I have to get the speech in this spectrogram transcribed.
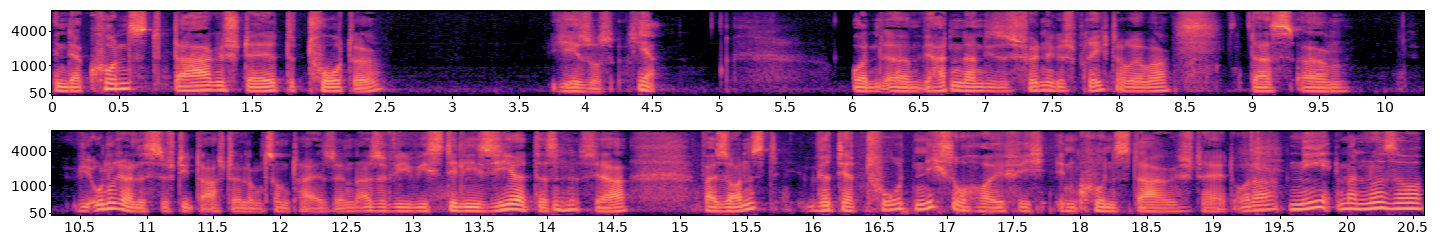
in der Kunst dargestellte Tote Jesus ist. Ja. Und ähm, wir hatten dann dieses schöne Gespräch darüber, dass ähm, wie unrealistisch die Darstellungen zum Teil sind, also wie, wie stilisiert das ist, ja. Weil sonst wird der Tod nicht so häufig in Kunst dargestellt, oder? Nee, immer nur so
